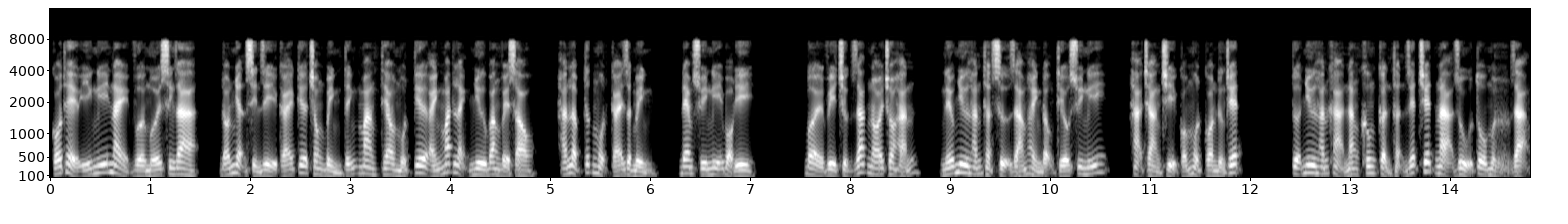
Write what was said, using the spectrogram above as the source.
Có thể ý nghĩ này vừa mới sinh ra, đón nhận xin gì cái kia trong bình tĩnh mang theo một tia ánh mắt lạnh như băng về sau, hắn lập tức một cái giật mình, đem suy nghĩ bỏ đi. Bởi vì trực giác nói cho hắn, nếu như hắn thật sự dám hành động thiếu suy nghĩ, hạ chàng chỉ có một con đường chết. Tựa như hắn khả năng không cẩn thận giết chết nạ rủ tô một dạng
